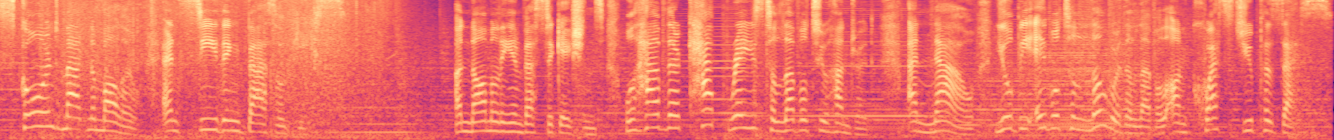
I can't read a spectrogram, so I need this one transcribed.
Scorned Magnamalo, and Seething Basil Geese. Anomaly investigations will have their cap raised to level 200, and now you'll be able to lower the level on quests you possess.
